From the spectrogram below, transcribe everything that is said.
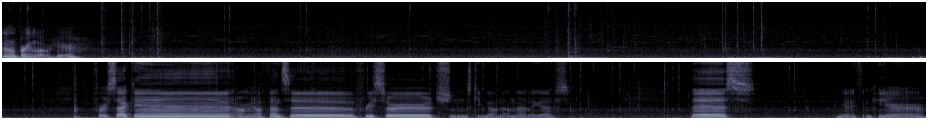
And I'll bring him over here. For a second, army offensive, research, and let's keep going down that, I guess. This, get anything here?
